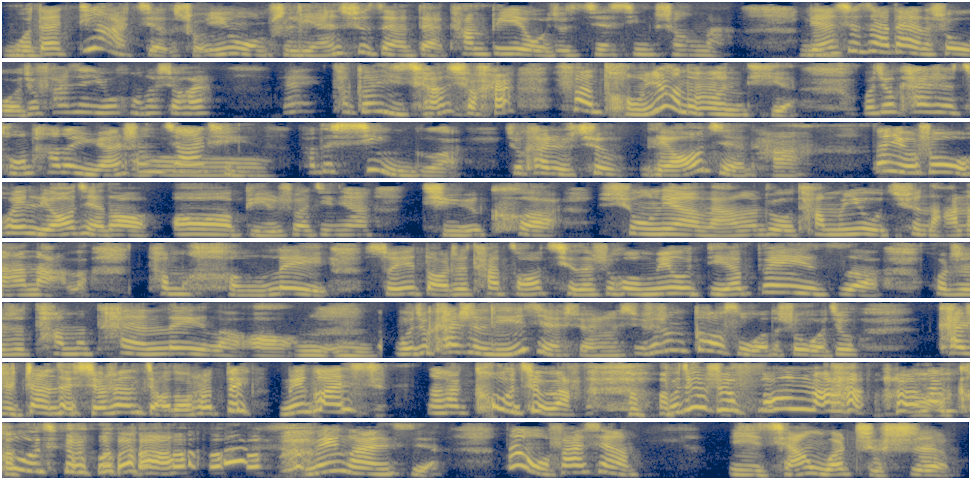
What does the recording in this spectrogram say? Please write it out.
我在第二届的时候，因为我们是连续在带，他们毕业我就接新生嘛。连续在带的时候，我就发现有很多小孩，哎，他跟以前的小孩犯同样的问题，我就开始从他的原生家庭、哦他的性格就开始去了解他。但有时候我会了解到，哦，比如说今天体育课训练完了之后，他们又去哪哪哪了，他们很累，所以导致他早起的时候没有叠被子，或者是他们太累了哦。嗯嗯我就开始理解学生，学生告诉我的时候，我就开始站在学生的角度，我说对，没关系，让他扣去吧，不就是风吗？让他扣去吧，没关系。但我发现以前我只是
